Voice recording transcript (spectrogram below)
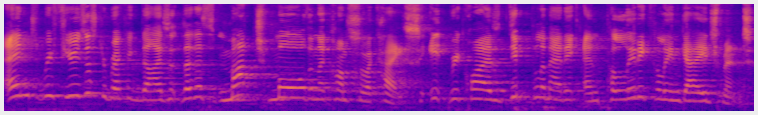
and refuses to recognise that it's much more than a consular case. It requires diplomatic and political engagement.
